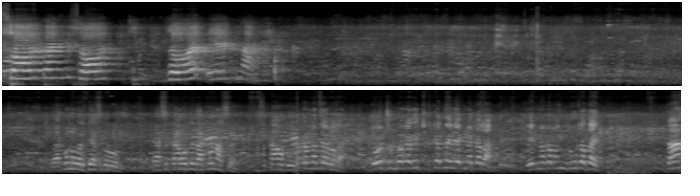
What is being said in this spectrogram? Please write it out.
सॉल्ट आणि सॉल्ट जवळ येत नाही. दाखव ना वरती असं करून. असं का होतं दाखव ना असं. असं का होतं करण्याचं आहे बघा. दोन चुंबक आधी चिटकत नाही एकमेकाला. एकमेकापासून दूर जात आहेत. का?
